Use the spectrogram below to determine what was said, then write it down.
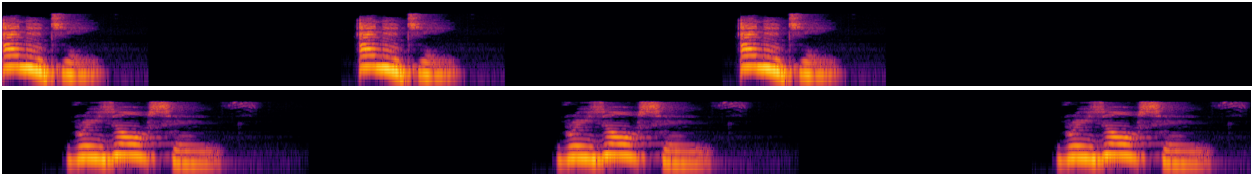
Energy, energy, energy. Resources, resources resources.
